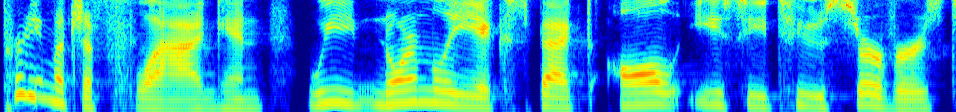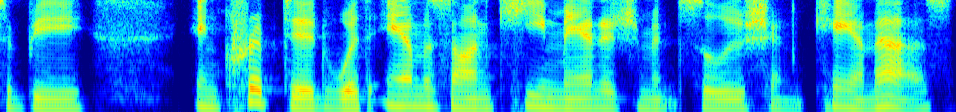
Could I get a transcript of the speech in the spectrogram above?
pretty much a flag. And we normally expect all EC2 servers to be encrypted with Amazon Key Management Solution, KMS.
